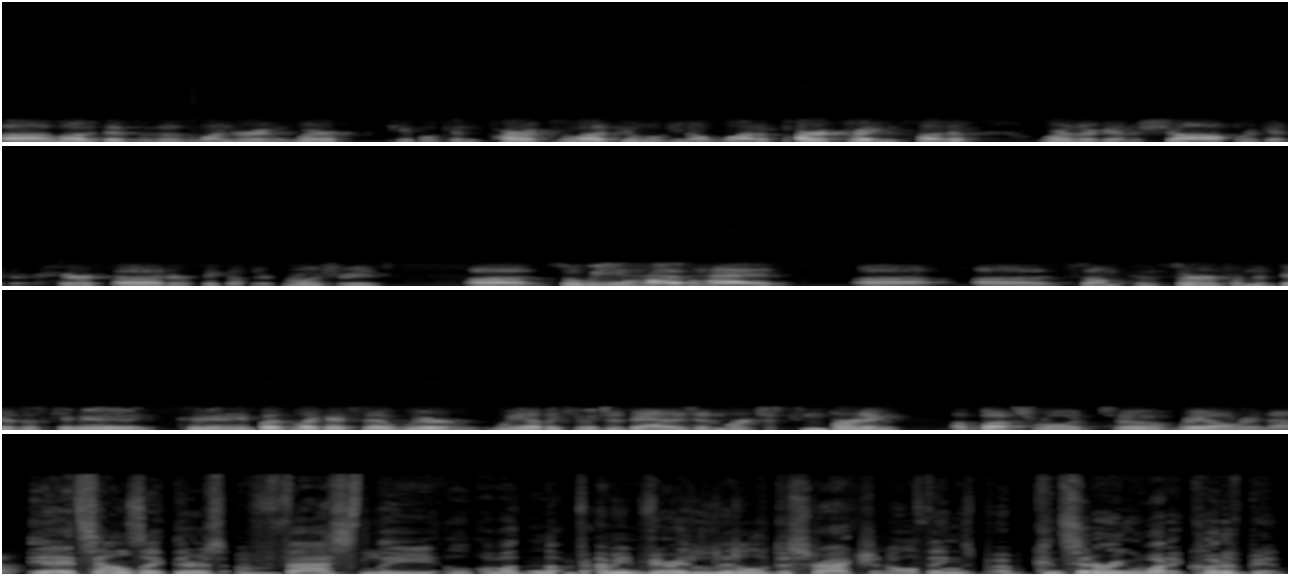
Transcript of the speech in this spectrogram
uh, a lot of businesses wondering where people can park. Because a lot of people, you know, want to park right in front of where they're going to shop or get their haircut or pick up their groceries. Uh, so we have had uh, uh, some concern from the business community, community, but like I said, we're we have a huge advantage, and we're just converting a bus road to rail right now. Yeah, it sounds like there's vastly, well, I mean, very little distraction. All things considering what it could have been,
